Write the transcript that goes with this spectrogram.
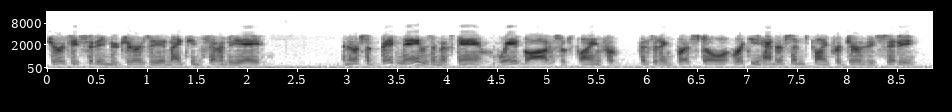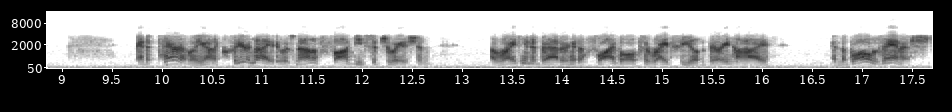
Jersey City, New Jersey, in 1978. And there were some big names in this game. Wade Boggs was playing for visiting Bristol. Rickey Henderson's playing for Jersey City. And apparently, on a clear night, it was not a foggy situation. A right-handed batter hit a fly ball to right field very high, and the ball vanished.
